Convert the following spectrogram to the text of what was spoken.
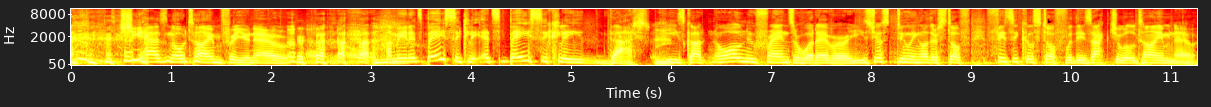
she has no time for you now. I mean, it's basically it's basically that mm-hmm. he's got all new friends or whatever. He's just doing other stuff, physical stuff with his actual time now,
